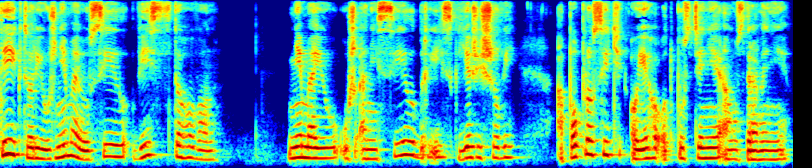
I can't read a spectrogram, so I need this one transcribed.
Tí, ktorí už nemajú síl výjsť z toho von. Nemajú už ani síl brísť k Ježišovi a poprosiť o jeho odpustenie a uzdravenie.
